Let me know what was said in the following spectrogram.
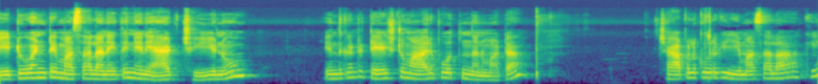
ఎటువంటి మసాలానైతే నేను యాడ్ చేయను. ఎందుకంటే టేస్ట్ మారిపోతుందన్నమాట. చేపల కూరకి ఈ మసాలాకి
